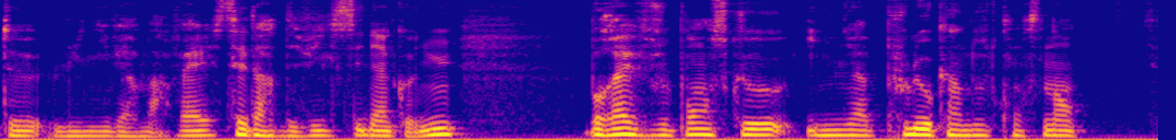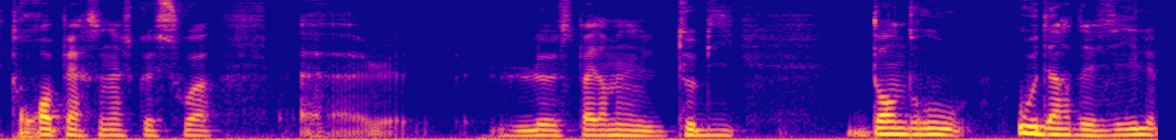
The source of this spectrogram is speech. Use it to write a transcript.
de l'univers Marvel C'est Daredevil, c'est bien connu. Bref, je pense qu'il n'y a plus aucun doute concernant ces trois personnages, que soit euh, le, Spider-Man de Toby, d'Andrew ou Daredevil,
